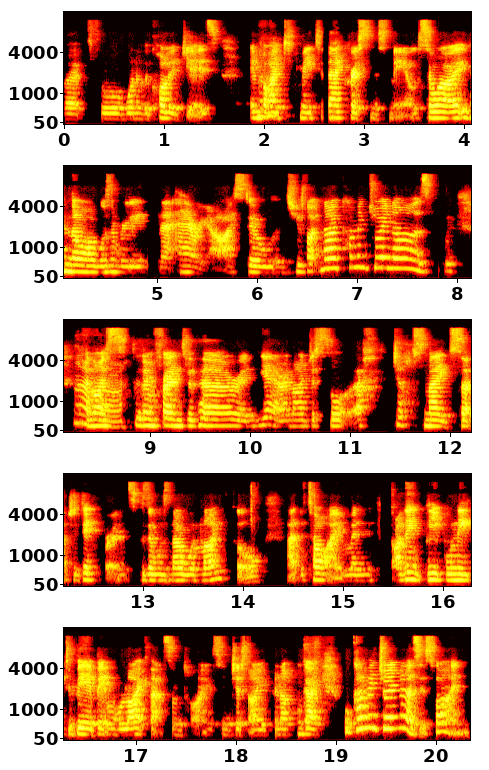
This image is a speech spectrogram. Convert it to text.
works for one of the colleges invited mm-hmm. me to their christmas meal so I, even though i wasn't really in that area i still and she was like no come and join us Aww. and i still am friends with her and yeah and i just thought just made such a difference because there was no one like local at the time and i think people need to be a bit more like that sometimes and just open up and go well come and join us it's fine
